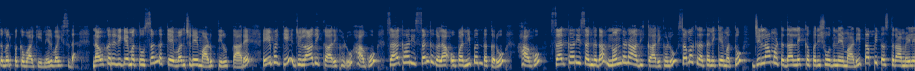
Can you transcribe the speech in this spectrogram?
ಸಮರ್ಪಕವಾಗಿ ನಿರ್ವಹಿಸಿದೆ ನೌಕರರಿಗೆ ಮತ್ತು ಸಂಘಕ್ಕೆ ವಂಚನೆ ಮಾಡುತ್ತಿರುತ್ತಾರೆ. ಈ ಬಗ್ಗೆ ಜಿಲ್ಲಾಧಿಕಾರಿಗಳು ಹಾಗೂ ಸಹಕಾರಿ ಸಂಘಗಳ ಉಪನಿಬಂಧಕರು ಹಾಗೂ ಸರ್ಕಾರಿ ಸಂಘದ ನೋಂದಣಾಧಿಕಾರಿಗಳು ಸಮಗ್ರ ತನಿಖೆ ಮತ್ತು ಜಿಲ್ಲಾ ಮಟ್ಟದ ಲೆಕ್ಕ ಪರಿಶೋಧನೆ ಮಾಡಿ ತಪ್ಪಿತಸ್ಥರ ಮೇಲೆ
